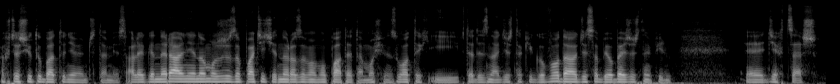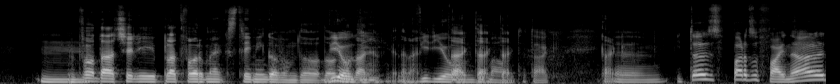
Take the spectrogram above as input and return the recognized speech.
A chociaż YouTube'a to nie wiem, czy tam jest, ale generalnie no możesz zapłacić jednorazową opłatę, tam 8 zł i wtedy znajdziesz takiego woda, gdzie sobie obejrzeć ten film, e, gdzie chcesz. Mm, Woda, czyli platformę streamingową do, do VOD, oglądania generalnie. Video Tak, on tak, demand, tak. Tak. Ym, I to jest bardzo fajne, ale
